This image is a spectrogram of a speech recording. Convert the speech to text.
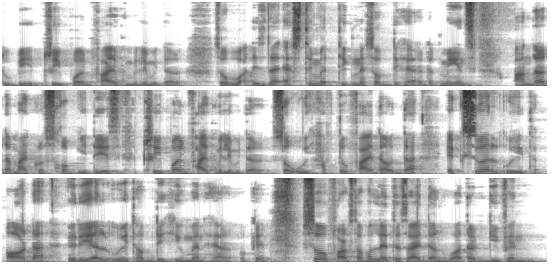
to be 3.5 millimeter. So what is the estimate thickness of the hair? That means under the microscope it is 3.5 millimeter. So we have to find out the actual width or the real width of the human hair okay? So first of all let us write down what are given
